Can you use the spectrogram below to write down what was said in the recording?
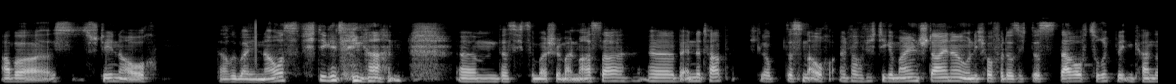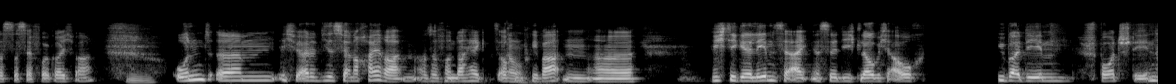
Aber es stehen auch darüber hinaus wichtige Dinge an, ähm, dass ich zum Beispiel meinen Master äh, beendet habe. Ich glaube, das sind auch einfach wichtige Meilensteine und ich hoffe, dass ich das darauf zurückblicken kann, dass das erfolgreich war. Mhm. Und ähm, ich werde dieses Jahr noch heiraten. Also von daher gibt es auch oh. im Privaten äh, wichtige Lebensereignisse, die ich glaube ich auch über dem Sport stehen,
